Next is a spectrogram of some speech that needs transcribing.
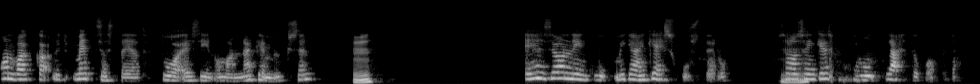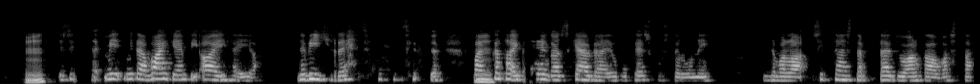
on vaikka nyt metsästäjät tuo esiin oman näkemyksen. Mm. Eihän se ole niin kuin mikään keskustelu. Se mm. on sen keskustelun lähtökohta. Mm. Ja sitten mitä vaikeampi aihe ja ne vihreät, sitten, vaikka mm. tai kenen kanssa käydään joku keskustelu, niin, niin tavallaan sittenhän sitä täytyy alkaa vasta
